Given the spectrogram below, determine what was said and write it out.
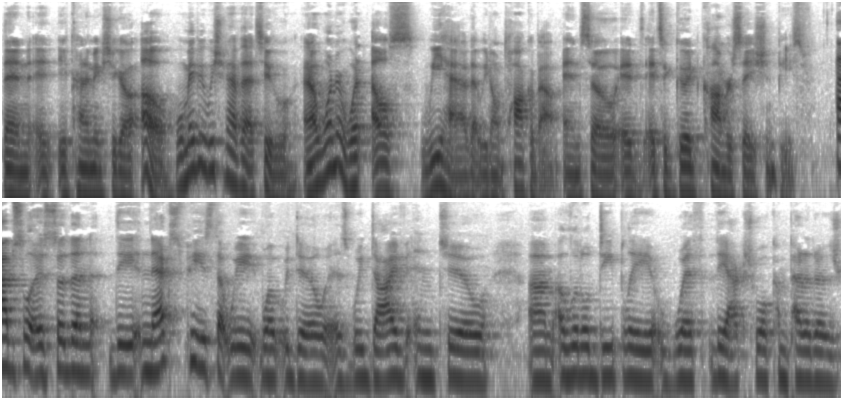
then it, it kind of makes you go oh well maybe we should have that too. And I wonder what else we have that we don't talk about. And so it, it's a good conversation piece. Absolutely. So then the next piece that we what we do is we dive into um, a little deeply with the actual competitors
